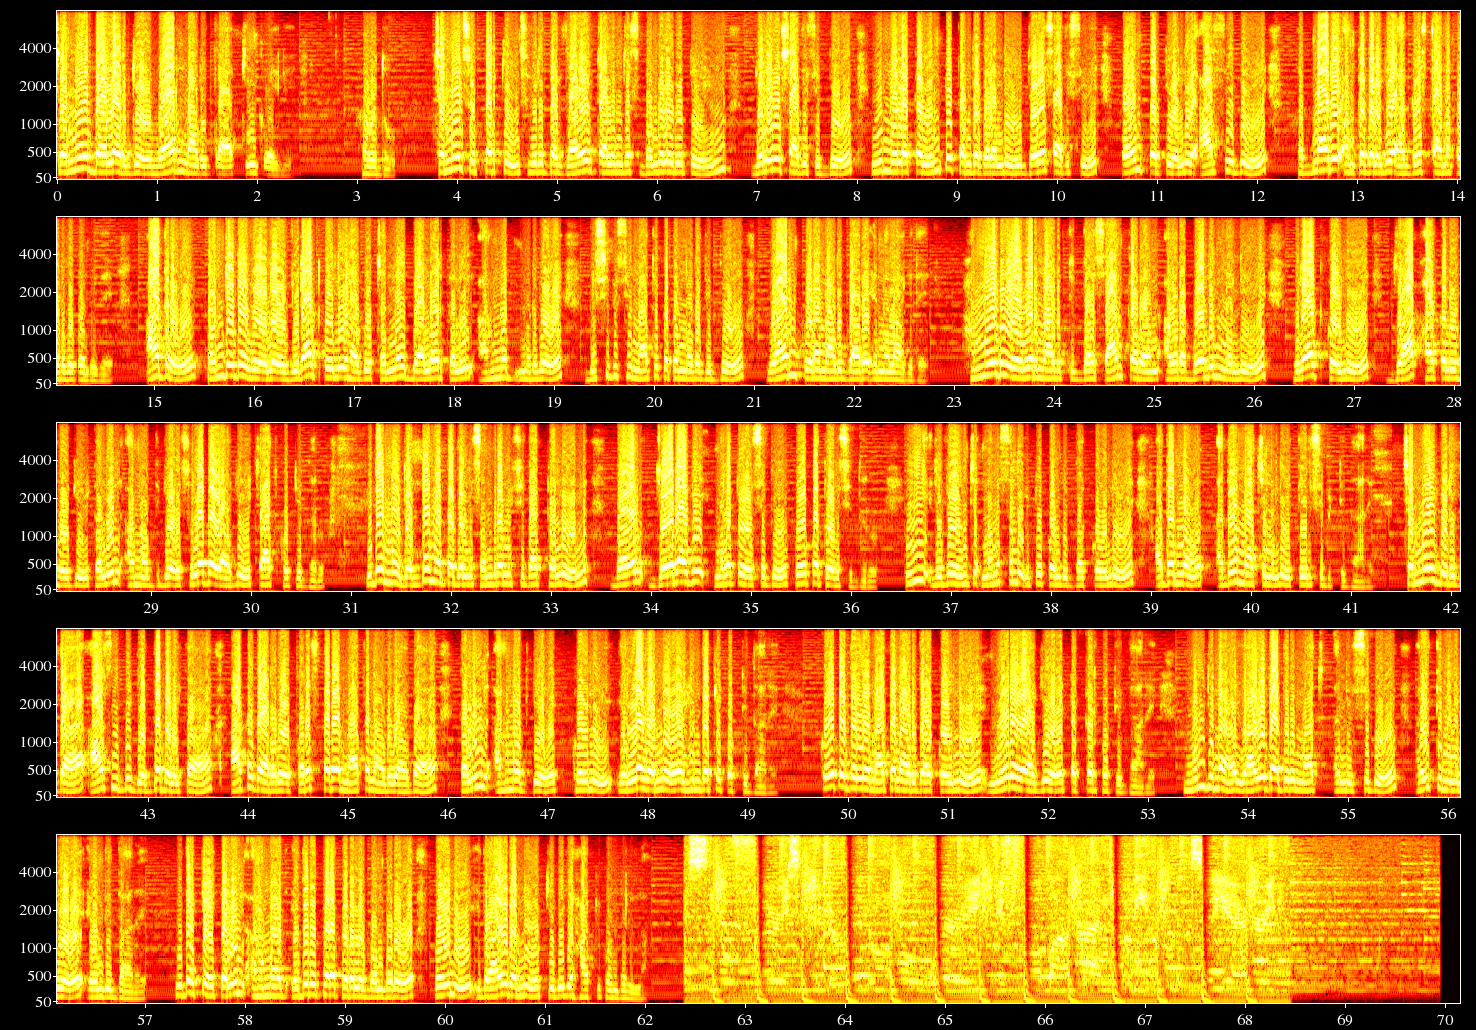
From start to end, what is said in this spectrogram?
ಚೆನ್ನೈ ಬೌಲರ್ಗೆ ವಾರ್ನ್ ಮಾಡಿದ್ರ ಕಿಂಗ್ ಕೊಹ್ಲಿ. ಹೌದು, ಚೆನ್ನೈ ಸೂಪರ್ ಕಿಂಗ್ಸ್ ವಿರುದ್ಧ ರಾಯಲ್ ಚಾಲೆಂಜರ್ಸ್ ಬೆಂಗಳೂರು ಟೀಮ್ ಗೆಲುವು ಸಾಧಿಸಿದ್ದು, ಈ ಮೂಲಕ ಎಂಟು ಪಂದ್ಯಗಳಲ್ಲಿ ಜಯ ಸಾಧಿಸಿ ಪಾಯಿಂಟ್ ಪಟ್ಟಿಯಲ್ಲಿ ಆರ್ಸಿಬಿ ಹದಿನಾರು ಅಂಕಗಳಿಗೆ ಅಗ್ರಸ್ಥಾನ ಪಡೆದುಕೊಂಡಿದೆ. ಆದರೆ, ಪಂದ್ಯದ ವೇಳೆ ವಿರಾಟ್ ಕೊಹ್ಲಿ ಹಾಗೂ ಚೆನ್ನೈ ಬೌಲರ್ ಖಲೀಲ್ ಅಹ್ಮದ್ ನಡುವೆ ಬಿಸಿ ಬಿಸಿ ಮಾತುಕತೆ ನಡೆದಿದ್ದು, ವಾರ್ನ್ ಕೂಡ ಮಾಡಿದ್ದಾರೆ ಎನ್ನಲಾಗಿದೆ. ಹನ್ನೆರಡು ಓವರ್ ಮಾಡುತ್ತಿದ್ದ ಶ್ಯಾಮ್ ಕರಣ್ ಅವರ ಬೌಲಿಂಗ್ನಲ್ಲಿ ವಿರಾಟ್ ಕೊಹ್ಲಿ ಗ್ಯಾಪ್ ಹಾಕಲು ಹೋಗಿ ಖಲೀಲ್ ಅಹ್ಮದ್ಗೆ ಸುಲಭವಾಗಿ ಕ್ಯಾಚ್ ಕೊಟ್ಟಿದ್ದರು. ಇದನ್ನು ದೊಡ್ಡ ಮಟ್ಟದಲ್ಲಿ ಸಂಭ್ರಮಿಸಿದ ಖಲೀಲ್ ಬಾಲ್ ಜೋರಾಗಿ ನೆಲಕ್ಕೆ ಎಸೆದು ಕೋಪ ತೋರಿಸಿದ್ದರು. ಈ ರಿವೆಂಜ್ ಮನಸ್ಸಲ್ಲಿ ಇಟ್ಟುಕೊಂಡಿದ್ದ ಕೊಹ್ಲಿ ಅದನ್ನು ಅದೇ ಮ್ಯಾಚ್ನಲ್ಲಿ ತೀರಿಸಿಬಿಟ್ಟಿದ್ದಾರೆ. ಚೆನ್ನೈ ವಿರುದ್ಧ ಆರ್ಸಿಬಿ ಗೆದ್ದ ಬಳಿಕ ಆಟಗಾರರು ಪರಸ್ಪರ ಮಾತನಾಡುವಾಗ ಖಲೀಲ್ ಅಹ್ಮದ್ಗೆ ಕೊಹ್ಲಿ ಎಲ್ಲವನ್ನೂ ಹಿಂದಕ್ಕೆ ಕೊಟ್ಟಿದ್ದಾರೆ. ಕೋಪದಲ್ಲಿ ಮಾತನಾಡಿದ ಕೊಹ್ಲಿ ನೇರವಾಗಿ ಟಕ್ಕರ್ ಕೊಟ್ಟಿದ್ದಾರೆ. ಮುಂದಿನ ಯಾವುದಾದರೂ ಮ್ಯಾಚ್ ಅಲ್ಲಿ ಸಿಗು ಐತಿ ನಿಮಗೆ ಎಂದಿದ್ದಾರೆ. ಇದಕ್ಕೆ ಖಲೀಲ್ ಅಹ್ಮದ್ ಎದುರುತ್ತರ ಕೊಡಲು ಬಂದರೂ ಕೊಹ್ಲಿ ಇದಾವುದನ್ನು ಕಿವಿಗೆ ಹಾಕಿಕೊಂಡಿರಲಿಲ್ಲ.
